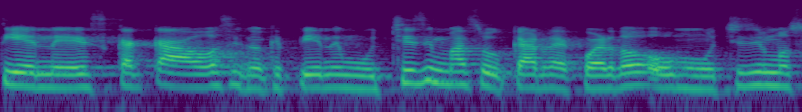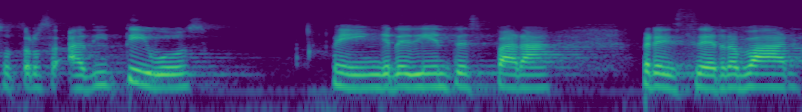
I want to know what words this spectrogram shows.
tiene es cacao, sino que tiene muchísimo azúcar, ¿de acuerdo? O muchísimos otros aditivos e ingredientes para preservar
